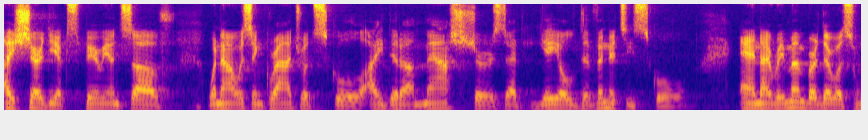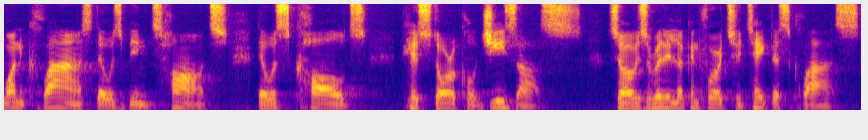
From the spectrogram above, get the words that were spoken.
I shared the experience of when I was in graduate school, I did a master's at Yale Divinity School. And I remember there was one class that was being taught that was called Historical Jesus. So I was really looking forward to take this class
